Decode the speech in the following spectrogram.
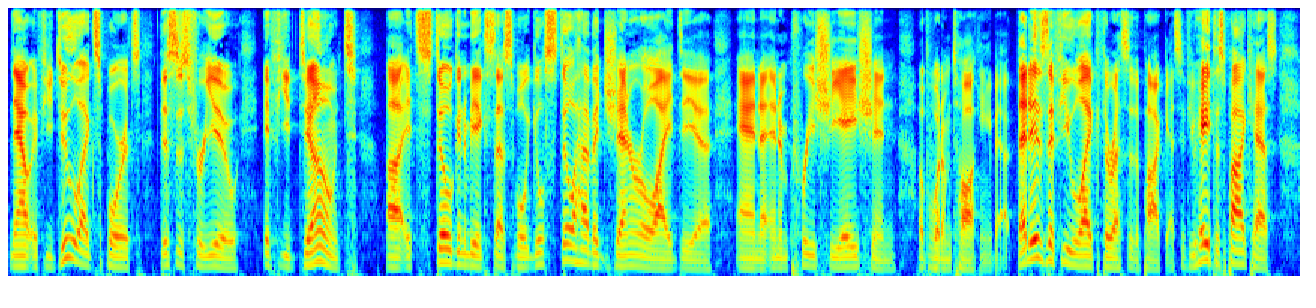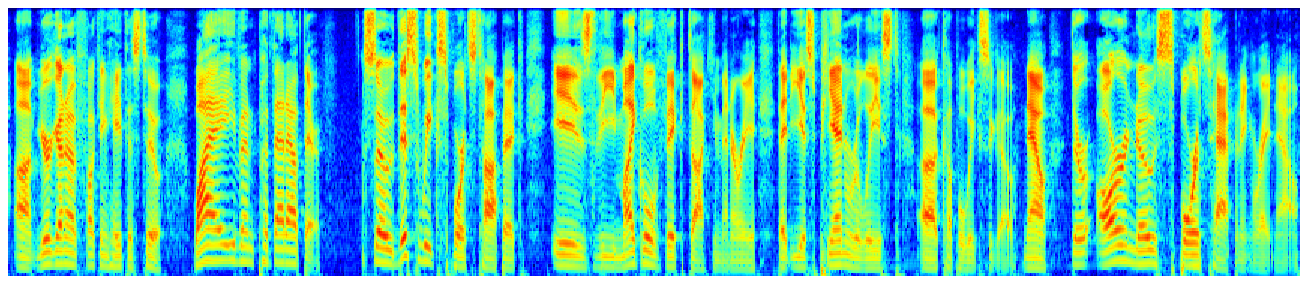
Now, if you do like sports, this is for you. If you don't, uh, it's still going to be accessible. You'll still have a general idea and an appreciation of what I'm talking about. That is, if you like the rest of the podcast. If you hate this podcast, um, you're going to fucking hate this too. Why even put that out there? So, this week's sports topic is the Michael Vick documentary that ESPN released a couple weeks ago. Now, there are no sports happening right now.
